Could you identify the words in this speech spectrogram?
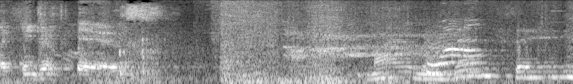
And he just is. My Well- Lindsay.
